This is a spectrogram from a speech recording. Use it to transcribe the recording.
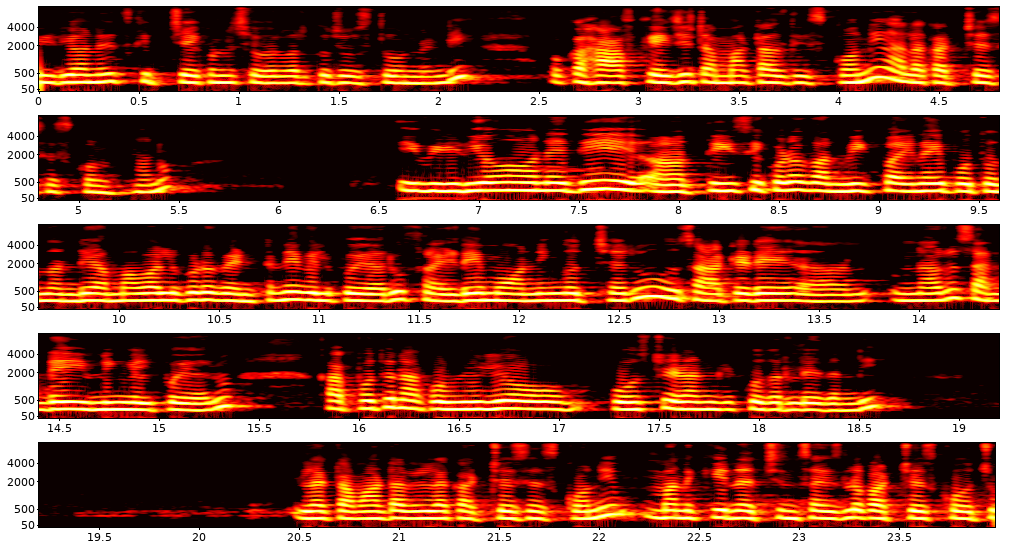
వీడియో అనేది స్కిప్ చేయకుండా చివరి వరకు చూస్తూ ఉండండి. ఒక హాఫ్ కేజీ టమాటాలు తీసుకొని అలా కట్ చేసేసుకుంటున్నాను. ఈ వీడియో అనేది తీసి కూడా వన్ వీక్ పైన అయిపోతుందండి. అమ్మ వాళ్ళు కూడా వెంటనే వెళ్ళిపోయారు. ఫ్రైడే మార్నింగ్ వచ్చారు. సాటర్డే ఉన్నారు. సండే ఈవినింగ్ వెళ్ళిపోయారు. కాకపోతే నాకు వీడియో పోస్ట్ చేయడానికి కుదరలేదండి. ఇలా టమాటాలు ఇలా కట్ చేసేసుకొని మనకి నచ్చిన సైజులో కట్ చేసుకోవచ్చు.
